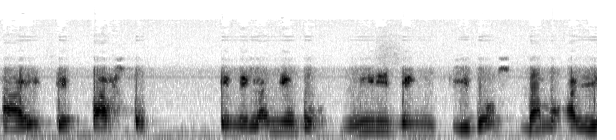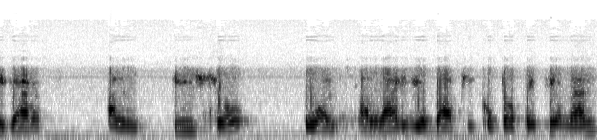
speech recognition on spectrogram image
a este paso, en el año 2022 vamos a llegar al piso o al salario básico profesional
